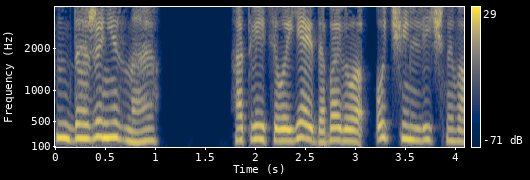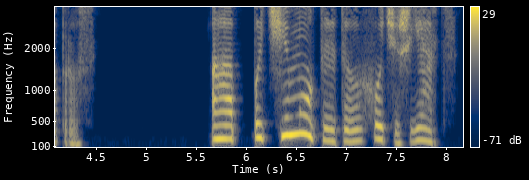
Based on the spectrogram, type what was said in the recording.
«Даже не знаю», — ответила я и добавила очень личный вопрос. «А почему ты этого хочешь, Ярц?»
